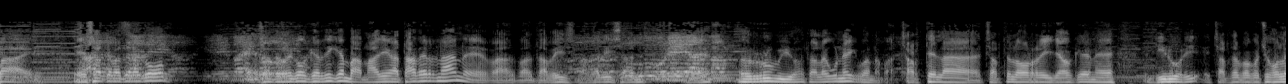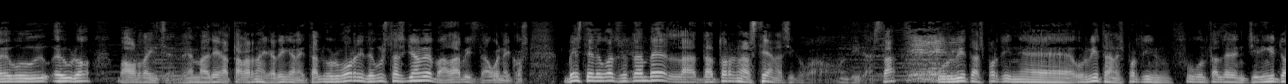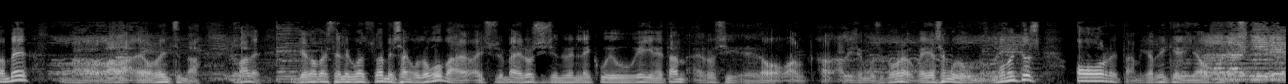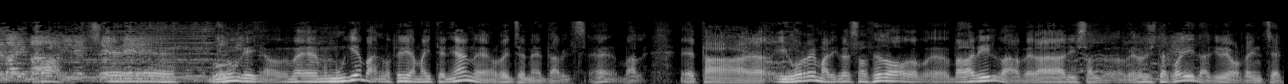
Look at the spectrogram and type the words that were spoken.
Bai, esate baterako, esate baterako gerniken, ba, Mariaga tabernan, e, ba, ba, dabiz, ba, dabizan, eh, rubio eta lagunek, bueno, ba, txartela, txartela horrei jauken, e, diru hori, e, txartel bako txoko legu euro, ba, ordaintzen, eh, Mariaga tabernan gerniken, eta lurgorri degustazioan be, ba, dabiz dagoenekoz. Beste leguatzuetan be, la, datorren astean hasiko ba, dira, ezta? Urbieta esportin, e, urbietan esportin futbol talderen txiringituan be, ba, ba, e, ordaintzen da. Vale, gero beste leku batzutan bezango dugu, ba, hain zuzen ba, erosi zen duen leku gehienetan, erosi edo al, al, al izango zuko grau, bai esango dugu. Momentuz, horretan, gerrikeri jau Bai, e, nun gehiago, e, mungia, ba, loteria maitenean, e, ordaintzen e, dabiltz, eh, vale. Eta Igorre, Maribel Salcedo badabil, ba, berari saldo, berositakoei, da, dire ordaintzen.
